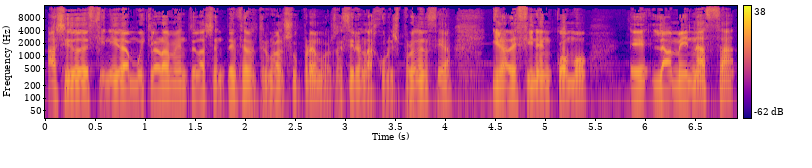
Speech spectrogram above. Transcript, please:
ha sido definida muy claramente en las sentencias del Tribunal Supremo, es decir, en la jurisprudencia, y la definen como eh, la amenaza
